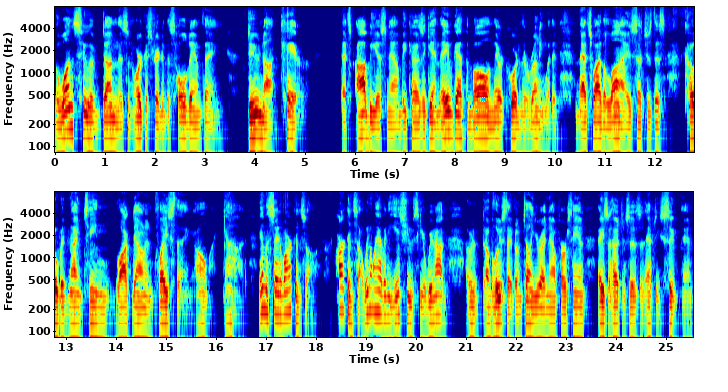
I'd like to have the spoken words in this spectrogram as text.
the ones who have done this and orchestrated this whole damn thing do not care that's obvious now because again they've got the ball in their court and they're running with it. That's why the lies such as this covid-19 lockdown in place thing oh my god in the state of arkansas. Arkansas we don't have any issues here. We're not a, blue state but i'm telling you right now firsthand asa hutchinson is an empty suit man.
